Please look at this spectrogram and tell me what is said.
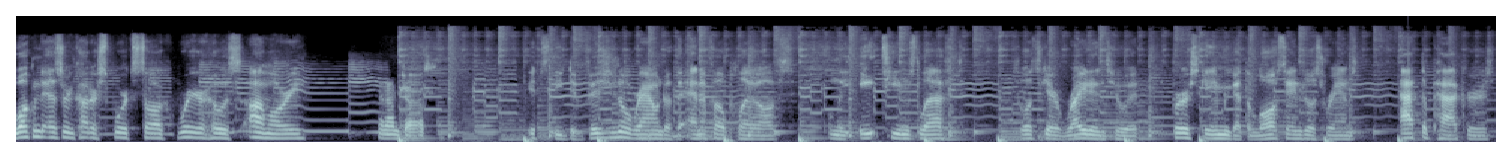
Welcome to Ezra and Cotter Sports Talk. We're your hosts. I'm Ari. And I'm Josh. It's the divisional round of the NFL playoffs. Only eight teams left. So let's get right into it. First game, we got the Los Angeles Rams at the Packers.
